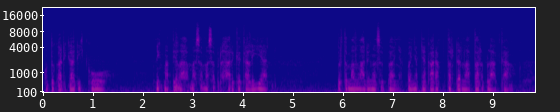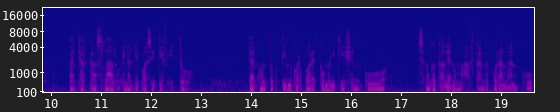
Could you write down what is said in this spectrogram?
Untuk adik-adikku, nikmatilah masa-masa berharga kalian. Bertemanlah dengan sebanyak-banyaknya karakter dan latar belakang. Pancarkan selalu energi positif itu. Dan untuk tim corporate communicationku, semoga kalian memaafkan kekuranganku.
